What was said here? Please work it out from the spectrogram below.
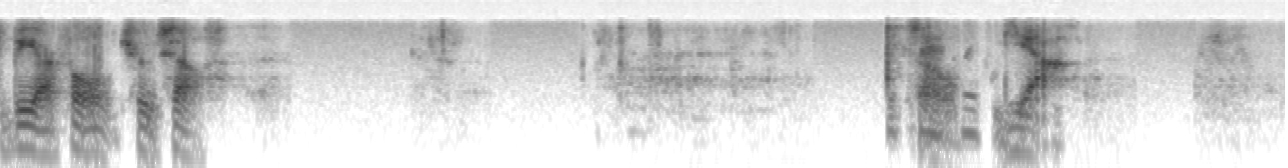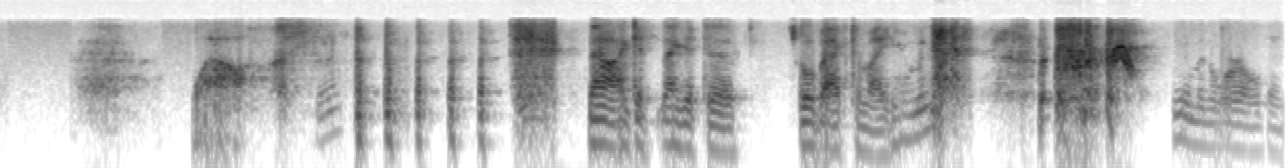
to be our full true self. Exactly. So yeah. Wow. now I get I get to go back to my human human world and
